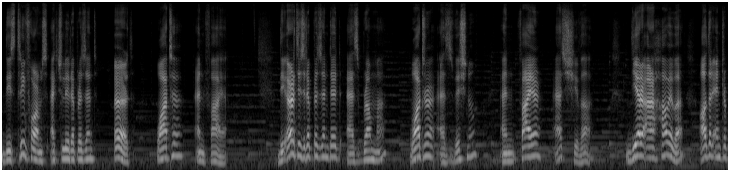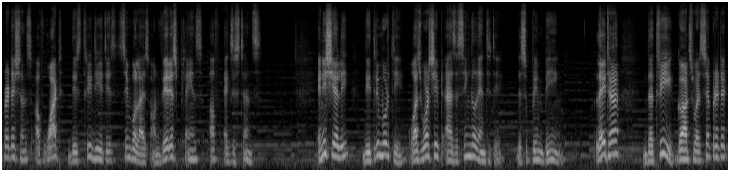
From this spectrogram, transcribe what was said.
these three forms actually represent earth, water, and fire. The earth is represented as Brahma, water as Vishnu, and fire as Shiva. There are, however, other interpretations of what these three deities symbolize on various planes of existence. Initially, the Trimurti was worshipped as a single entity, the Supreme Being. Later, the three gods were separated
